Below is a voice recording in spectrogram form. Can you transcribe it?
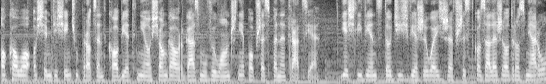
około 80% kobiet nie osiąga orgazmu wyłącznie poprzez penetrację. Jeśli więc do dziś wierzyłeś, że wszystko zależy od rozmiaru,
